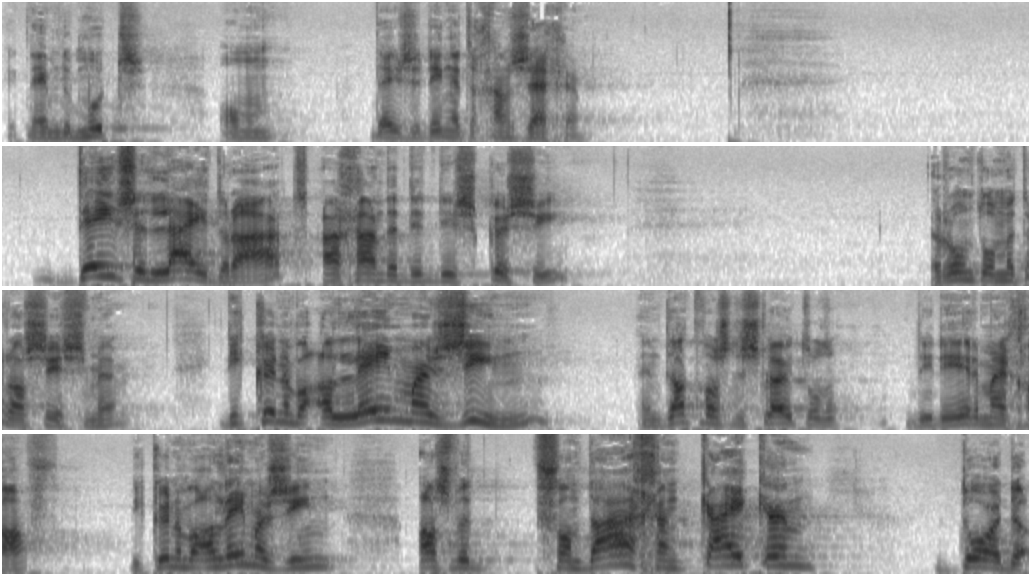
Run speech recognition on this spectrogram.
Ik neem de moed om deze dingen te gaan zeggen. Deze leidraad aangaande de discussie rondom het racisme, die kunnen we alleen maar zien, en dat was de sleutel die de Heer mij gaf, die kunnen we alleen maar zien als we vandaag gaan kijken door de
